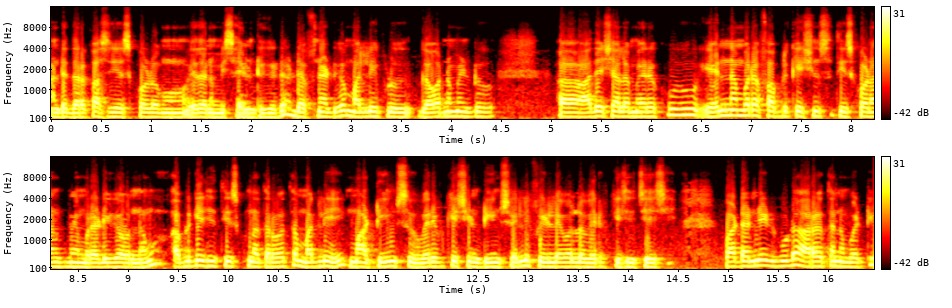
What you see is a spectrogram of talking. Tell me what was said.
అంటే దరఖాస్తు చేసుకోవడము ఏదైనా మిస్ అయి ఉంటే కూడా డెఫినెట్గా మళ్ళీ ఇప్పుడు గవర్నమెంట్ ఆదేశాల మేరకు ఎన్ నెంబర్ ఆఫ్ అప్లికేషన్స్ తీసుకోవడానికి మేము రెడీగా ఉన్నాము. అప్లికేషన్ తీసుకున్న తర్వాత మళ్ళీ మా టీమ్స్ వెరిఫికేషన్ టీమ్స్ వెళ్ళి ఫీల్డ్ లెవెల్లో వెరిఫికేషన్ చేసి వాటన్నిటి కూడా అర్హతను బట్టి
